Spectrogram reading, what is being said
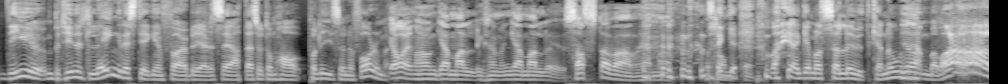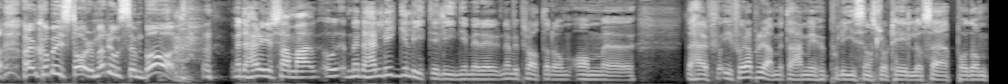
det är ju en betydligt längre steg än förberedelse att dessutom ha polisuniformer. Ja, en har en gammal, liksom, en gammal Sastava hemma på tomten. En gammal salutkanon Ja. hemma. Bara, ah, han kommer ju storma Rosenbad. Men det här är ju samma, men det här ligger lite i linje med det när vi pratade om, om eh, det här i förra programmet, det här med hur polisen slår till och Säpo. De,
